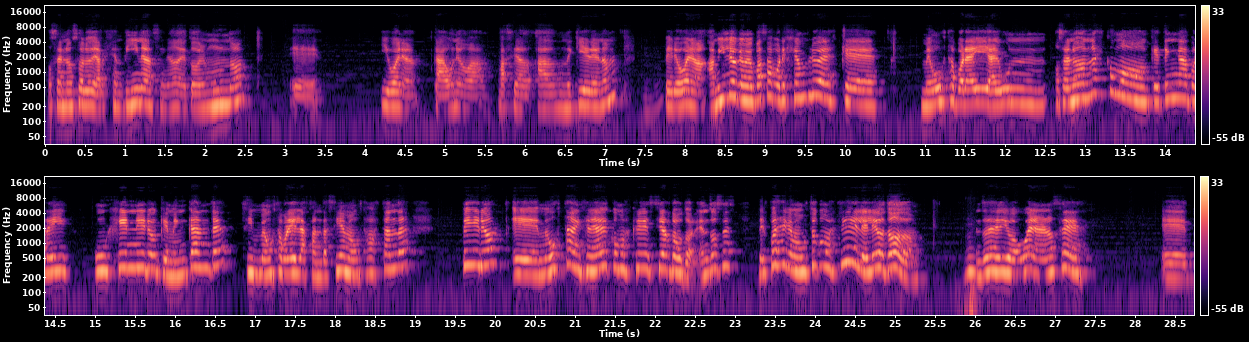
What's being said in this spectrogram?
o sea, no solo de Argentina, sino de todo el mundo. Eh, y bueno, cada uno va, hacia a donde quiere, ¿no? Pero bueno, a mí lo que me pasa, por ejemplo, es que me gusta por ahí algún, o sea, no, no es como que tenga por ahí un género que me encante, sí me gusta por ahí la fantasía, me gusta bastante, pero eh, me gusta en general cómo escribe cierto autor. Entonces, después de que me gustó cómo escribe, le leo todo. Entonces digo, bueno, no sé, eh,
